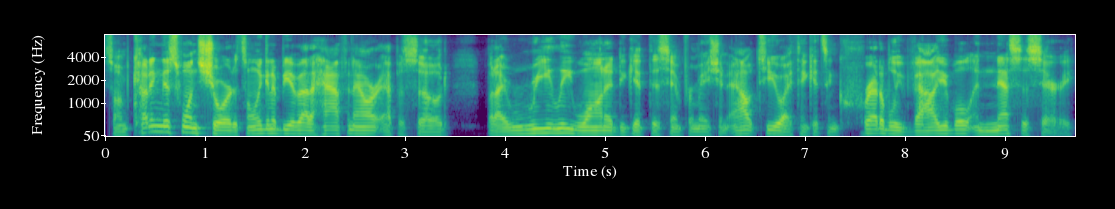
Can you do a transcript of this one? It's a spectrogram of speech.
So I'm cutting this one short. It's only going to be about a half an hour episode, but I really wanted to get this information out to you. I think it's incredibly valuable and necessary.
